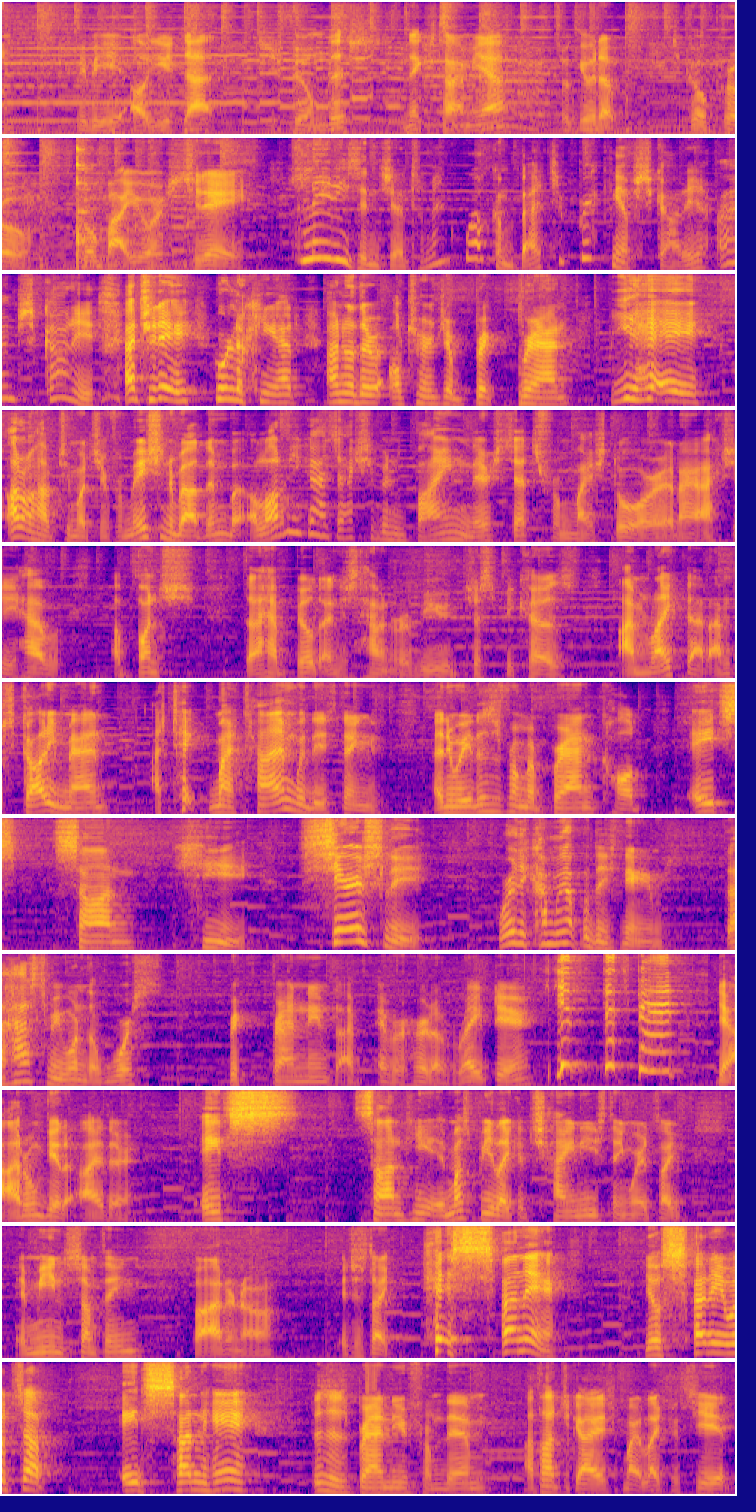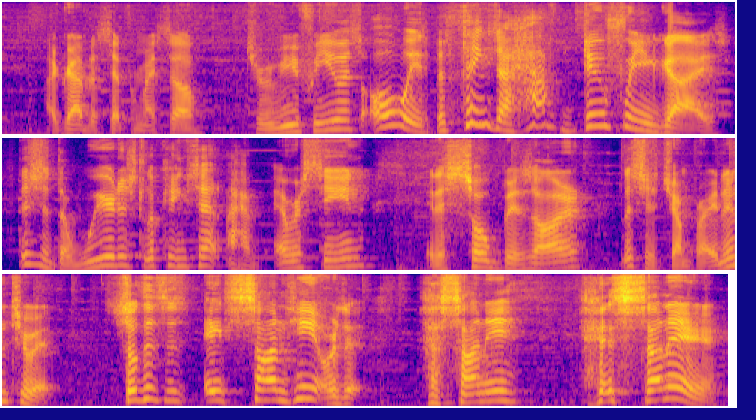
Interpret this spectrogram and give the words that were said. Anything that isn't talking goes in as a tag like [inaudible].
Maybe I'll use that to film this next time, yeah? So give it up to GoPro. Go buy yours today. Ladies and gentlemen, welcome back to Brick Me Up Scottie. I'm Scottie, and today we're looking at another alternative brick brand. Yay! I don't have too much information about them, but a lot of you guys actually been buying their sets from my store, and I actually have a bunch that I have built and just haven't reviewed just because I'm like that. I'm Scottie, man. I take my time with these things. Anyway, this is from a brand called H San He. Seriously, where are they coming up with these names? That has to be one of the worst brand names I've ever heard of, right there. Yep, that's bad. Yeah, I don't get it either. H San He, it must be like a Chinese thing where it's like, it means something, but I don't know. It's just like, [laughs] hey Sunny! Yo Sunny, what's up? H Sun here. This is brand new from them. I thought you guys might like to see it. I grabbed a set for myself to review for you as always. The things I have to do for you guys. This is the weirdest looking set I have ever seen. It is so bizarre. Let's just jump right into it. So this is H Sanhi or is it Hassani? Hassani.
